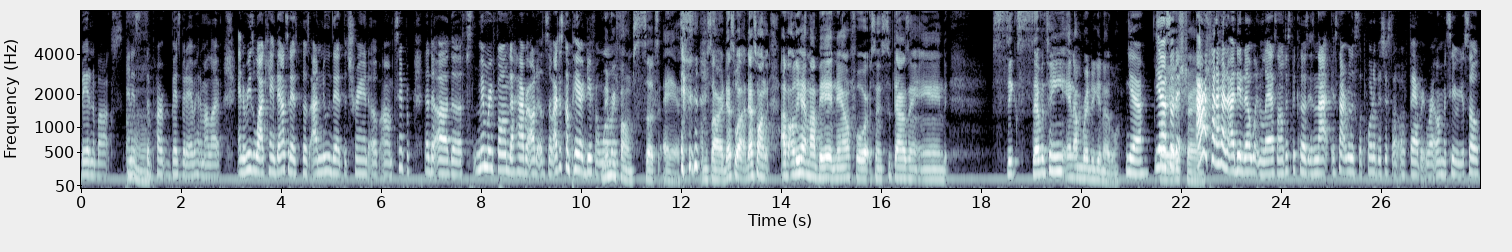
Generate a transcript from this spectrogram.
bed in a box, and it's the per- best bed I ever had in my life. And the reason why I came down to that is because I knew that the trend of um temper, that the uh the memory foam, the hybrid, all the other stuff. I just compared different ones. Memory foam sucks ass. I'm sorry. That's why. That's why I'm, I've only had my bed now for since 2006, 17, and I'm ready to get another one. Yeah, yeah. So, So, yeah, that trash. I kind of had an idea that, that wouldn't last long, just because it's not it's not really supportive. It's just a, a fabric, right, or material. So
